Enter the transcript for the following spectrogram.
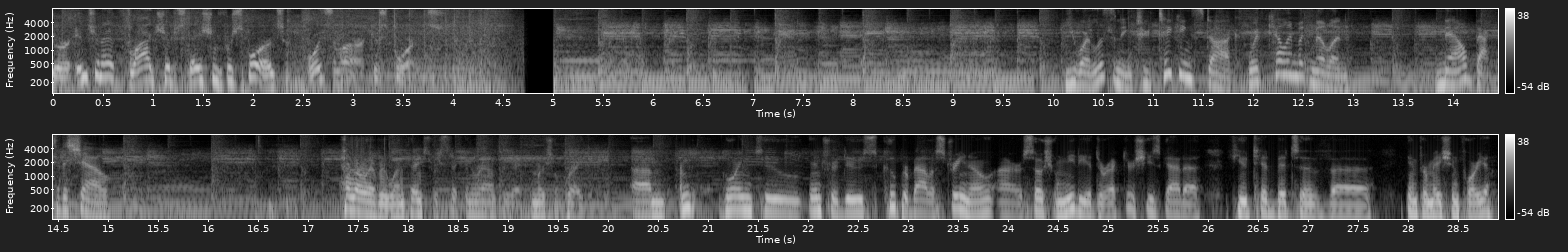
your internet flagship station for sports, Voice America Sports. You are listening to Taking Stock with Kelly McMillan. Now back to the show. Hello, everyone. Thanks for sticking around through that commercial break. Um, I'm going to introduce Cooper Balestrino, our social media director. She's got a few tidbits of uh, information for you.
